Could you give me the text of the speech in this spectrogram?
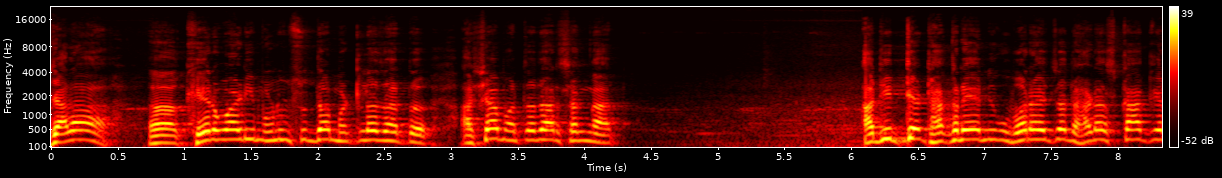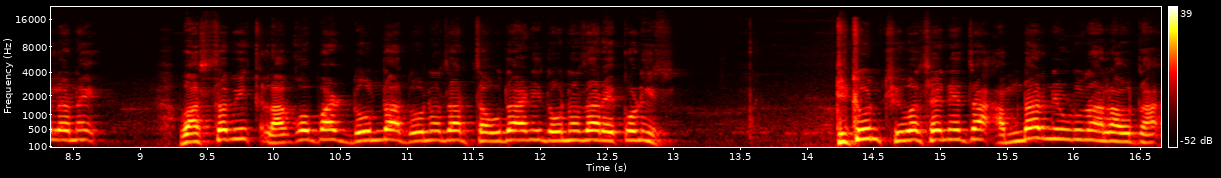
ज्याला खेरवाडी म्हणून सुद्धा म्हटलं जातं. अशा मतदारसंघात आदित्य ठाकरे यांनी उभं राहायचं धाडस का केलं नाही? वास्तविक लागोपाठ दोनदा दोन हजार चौदा आणि दोन हजार एकोणीस. तिथून शिवसेनेचा आमदार निवडून आला होता.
